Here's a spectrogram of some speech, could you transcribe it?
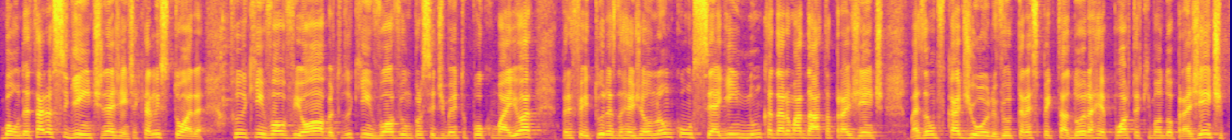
Bom, o detalhe é o seguinte, né, gente? Aquela história, tudo que envolve obra, tudo que envolve um procedimento um pouco maior, prefeituras da região não conseguem nunca dar uma data para gente, mas vamos ficar de olho, viu? O telespectador, a repórter que mandou para gente,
